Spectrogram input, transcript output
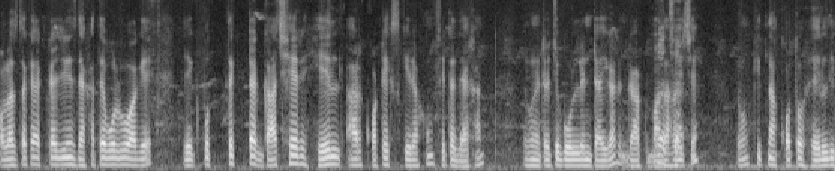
পলাশদাকে একটা জিনিস দেখাতে বলব আগে যে প্রত্যেকটা গাছের হেলথ আর কটেক্স কীরকম সেটা দেখান। এবং এটা হচ্ছে গোল্ডেন টাইগার গ্রাফট বাঁধা আচ্ছা। হয়েছে। এবং কিতনা কত হেলদি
